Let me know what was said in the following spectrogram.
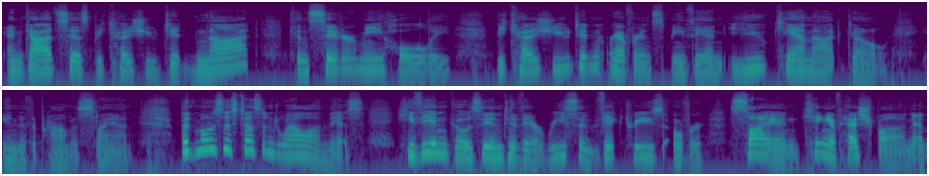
And God says, Because you did not consider me holy, because you didn't reverence me, then you cannot go into the promised land. But Moses doesn't dwell on this. He then goes into their recent victories over Sihon, king of Heshbon, and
